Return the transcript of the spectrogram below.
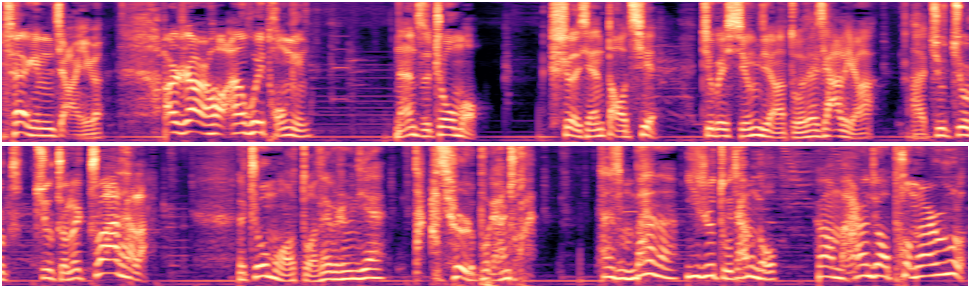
再给你们讲一个，二十二号，安徽铜陵，男子周某涉嫌盗窃，就被刑警堵在家里了啊，就就就准备抓他了。周某躲在卫生间，大气儿都不敢喘，但怎么办呢？一直堵家门口，是吧？马上就要破门而入了。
